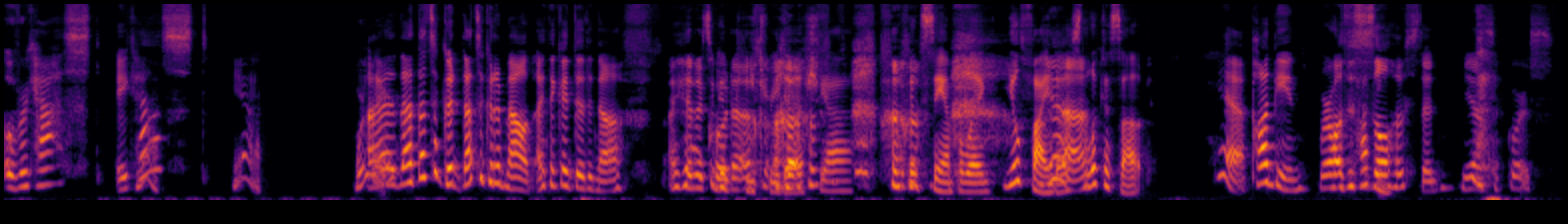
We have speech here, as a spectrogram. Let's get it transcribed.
Overcast, Acast. yeah. We're Uh, that that's a good that's a good amount. I think I did enough. I hit a a good quota. petri dish, yeah. Good sampling. You'll find us. Look us up. yeah, Podbean, where all this is all hosted. Yes, of course.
